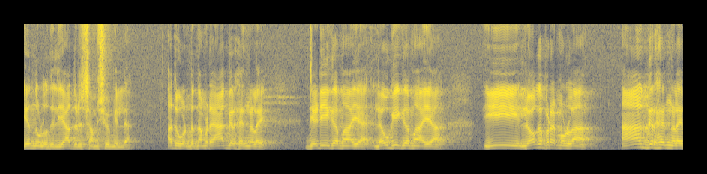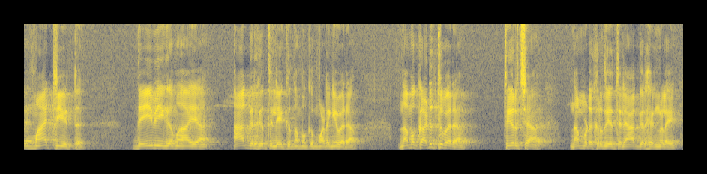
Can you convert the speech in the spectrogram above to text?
എന്നുള്ളതിൽ യാതൊരു സംശയവുമില്ല. അതുകൊണ്ട് നമ്മുടെ ആഗ്രഹങ്ങളെ ജഡീകമായ ലൗകികമായ ഈ ലോകപരമുള്ള ആഗ്രഹങ്ങളെ മാറ്റിയിട്ട് ദൈവികമായ ആഗ്രഹത്തിലേക്ക് നമുക്ക് മടങ്ങി വരാം. നമുക്ക് അടുത്ത് വരാം. തീർച്ച നമ്മുടെ ഹൃദയത്തിലെ ആഗ്രഹങ്ങളെ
